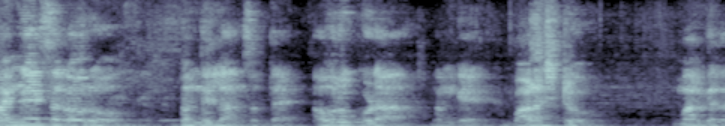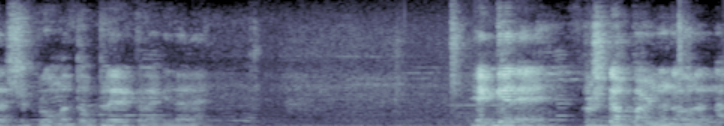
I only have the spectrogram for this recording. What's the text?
ರಂಗಯ್ಯ ಸರ್ ಅವರು ಬಂದಿಲ್ಲ ಅನ್ಸುತ್ತೆ. ಅವರು ಕೂಡ ನಮಗೆ ಬಹಳಷ್ಟು ಮಾರ್ಗದರ್ಶಕರು ಮತ್ತು ಪ್ರೇರಕರಾಗಿದ್ದಾರೆ. ಹೆಗ್ಗೆರೆ ಕೃಷ್ಣಪ್ಪಣ್ಣನವರನ್ನ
